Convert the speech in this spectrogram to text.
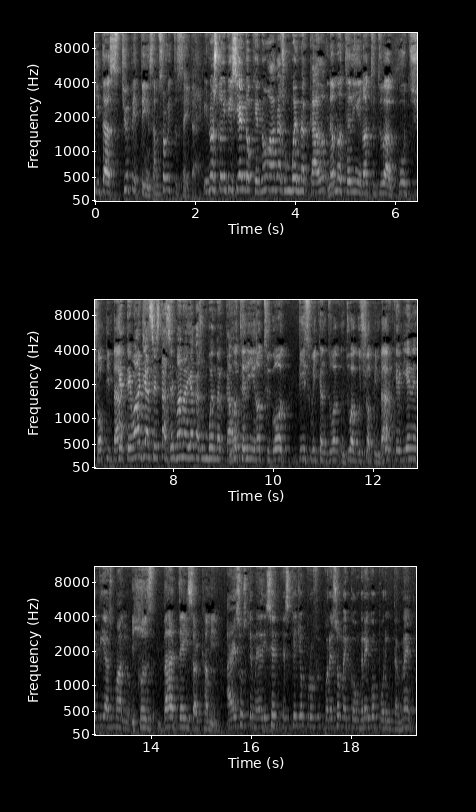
he does stupid things. I'm sorry to say that. Y no estoy diciendo que no hagas un buen mercado, And I'm not telling you not to do a good shopping que bag. te vayas esta semana y hagas un buen I'm mercado, not telling you not to go this week and do a, do a good shopping bag. porque vienen días malos. Because bad days are coming. A esos que me dicen, es que yo por eso me congrego por internet.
